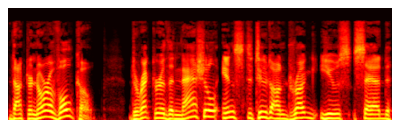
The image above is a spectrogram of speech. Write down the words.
Dr. Nora Volkow director of the National Institute on Drug Use, said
